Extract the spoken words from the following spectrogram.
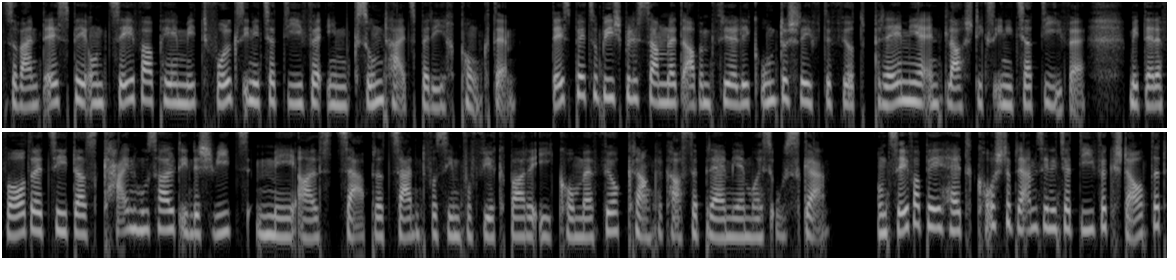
So wollen die SP und CVP mit Volksinitiativen im Gesundheitsbereich punkten. Die SP zum Beispiel sammelt ab dem Frühling Unterschriften für die Prämienentlastungsinitiative. Mit der fordert sie, dass kein Haushalt in der Schweiz mehr als 10% von seinem verfügbaren Einkommen für Krankenkassenprämien muss ausgeben und die CVP hat Kostenbremsinitiative gestartet,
